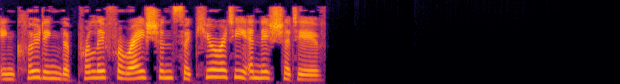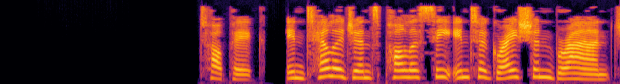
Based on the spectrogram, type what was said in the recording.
including the Proliferation Security Initiative. Topic: Intelligence Policy Integration Branch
